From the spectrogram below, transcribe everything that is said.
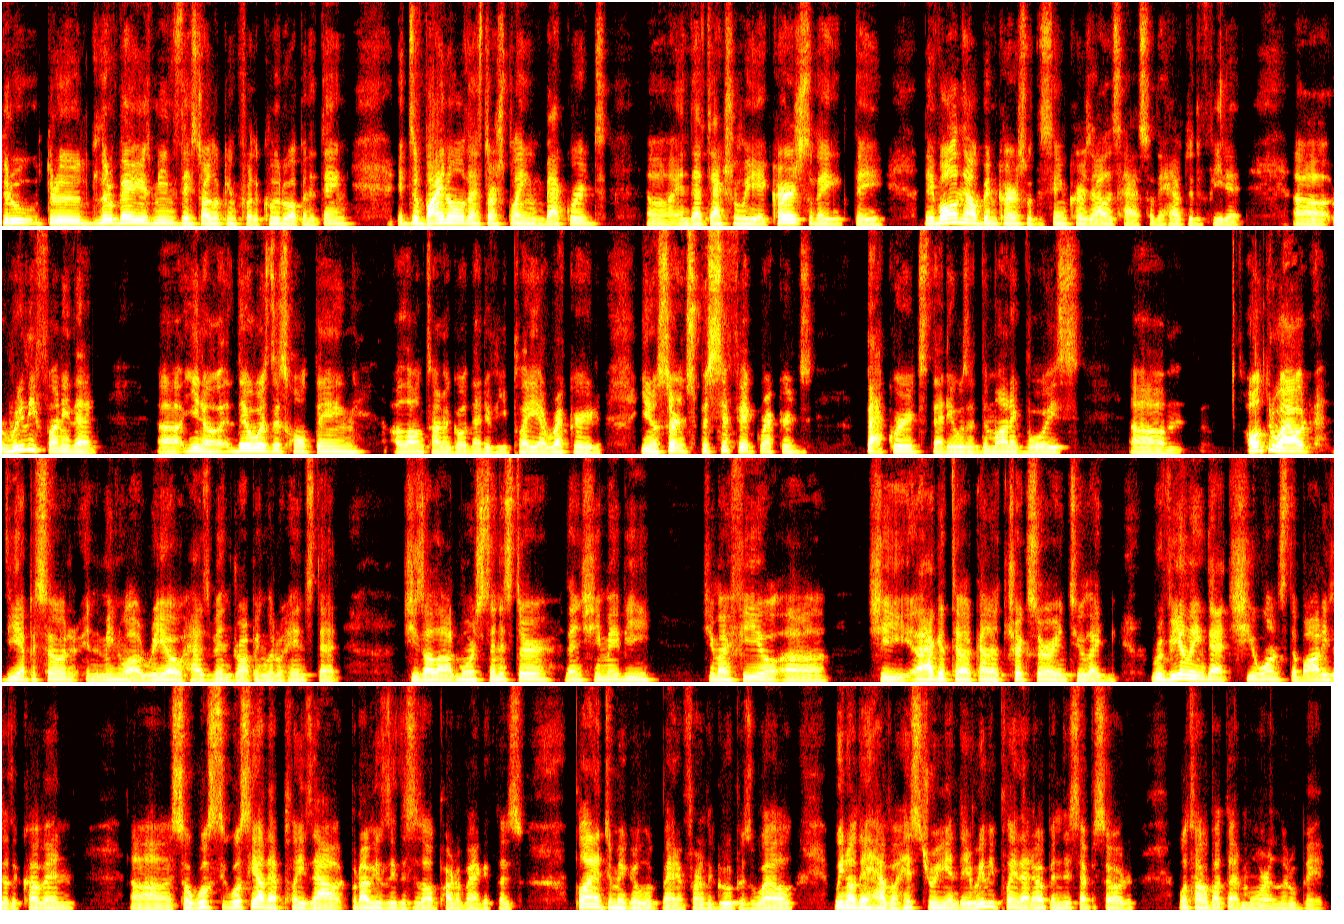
through through little various means they start looking for the clue to open the thing. It's a vinyl that starts playing backwards uh, and that's actually a curse. So they they they've all now been cursed with the same curse alice has so they have to defeat it. Uh, really funny that uh, you know, there was this whole thing a long time ago that if you play a record, you know, certain specific records backwards, that it was a demonic voice. Um, all throughout the episode, in the meanwhile, Rio has been dropping little hints that she's a lot more sinister than she may be. She might feel. Uh, she Agatha kind of tricks her into like revealing that she wants the bodies of the coven. Uh, so we'll see. We'll see how that plays out. But obviously, this is all part of Agatha's plan to make her look bad in front of the group as well. We know they have a history, and they really play that up in this episode. We'll talk about that more a little bit.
